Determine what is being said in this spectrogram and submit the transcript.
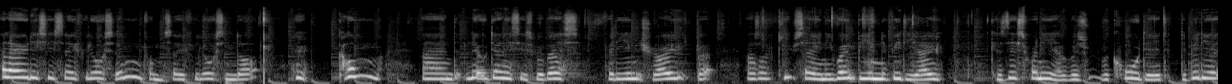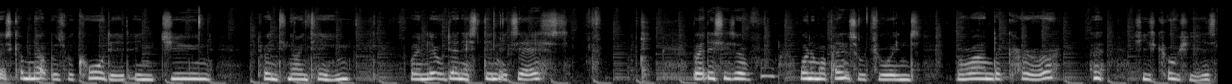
Hello, this is Sophie Lawson from sophielawson.com and little Dennis is with us for the intro but as I keep saying he won't be in the video because this one here was recorded, the video that's coming up was recorded in June 2019 when little Dennis didn't exist. But this is of one of my pencil drawings, Miranda Kerr, she's cool she is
